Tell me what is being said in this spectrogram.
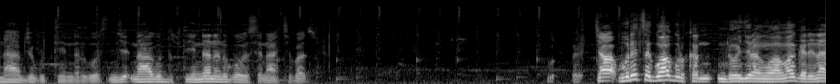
Nta byo gutinda rwose. Ntabwo dutindana rwose nta kibazo. Uretse guhaguruka ndongera ngo uhamagare nta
